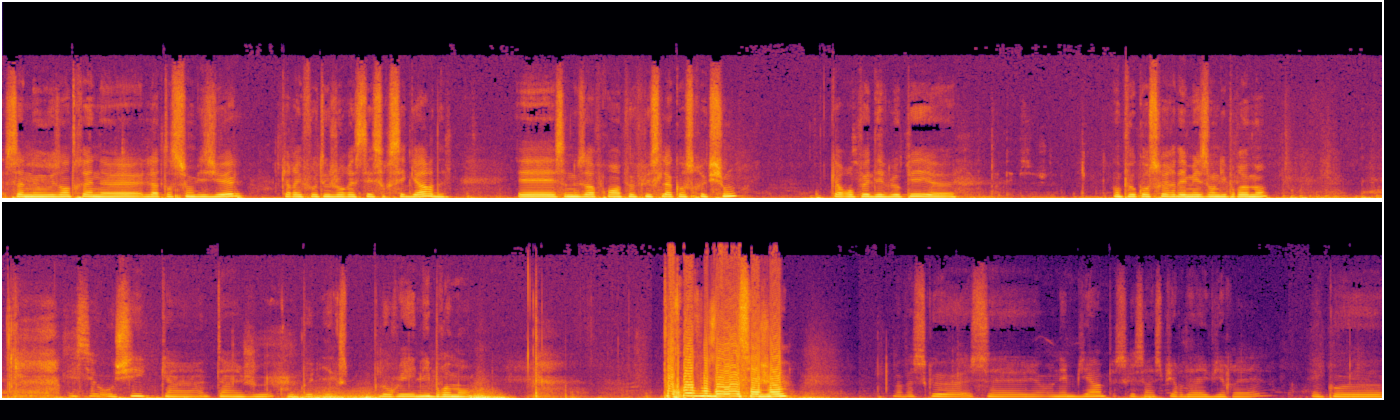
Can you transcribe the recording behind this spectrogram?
ça nous entraîne euh, l'attention visuelle, car il faut toujours rester sur ses gardes. Et ça nous apprend un peu plus la construction, car on peut développer, euh, on peut construire des maisons librement. Et c'est aussi qu'un un jeu qu'on peut explorer librement. Pourquoi vous aimez ce jeu Bah, parce que c'est, on aime bien, parce que ça inspire de la vie réelle, et que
